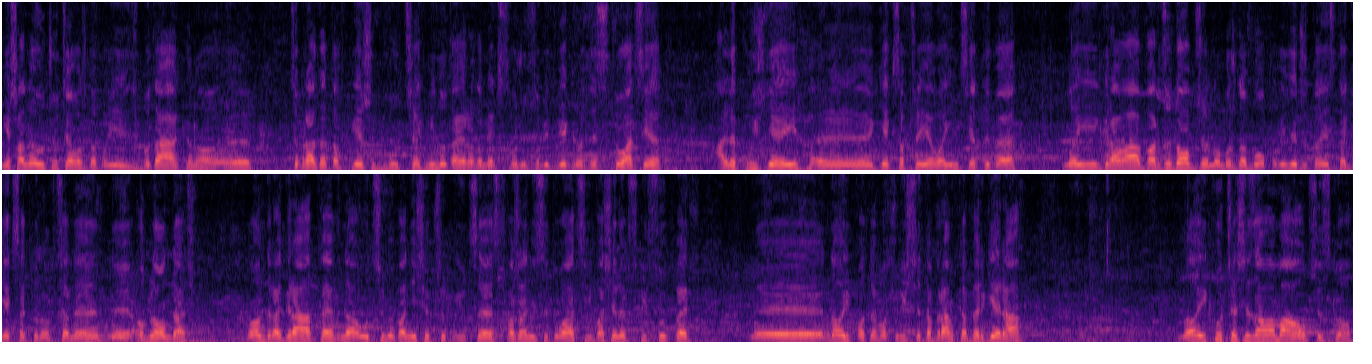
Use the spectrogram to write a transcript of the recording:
mieszane uczucia można powiedzieć, bo tak, no, e, co prawda tam w pierwszych dwóch, trzech minutach Radomiak stworzył sobie dwie groźne sytuacje, ale później e, Gieksa przejęła inicjatywę, no i grała bardzo dobrze, no można było powiedzieć, że to jest ta Gieksa, którą chcemy e, oglądać. Mądra gra, pewna, utrzymywanie się przy piłce, stwarzanie sytuacji, Wasielewski słupek, e, no i potem oczywiście ta bramka Bergiera. No i kurczę się załamało wszystko,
